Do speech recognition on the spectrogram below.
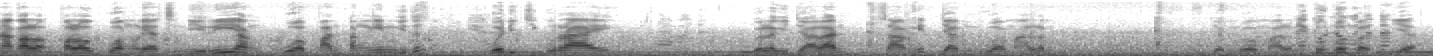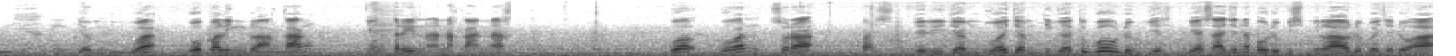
Nah kalau kalau gua ngeliat sendiri yang gua pantengin gitu gua di Cikuray. Gue lagi jalan summit jam 2 malam. Jam 2 malam Naik tuh gue ya jam 2 gue paling belakang nyenterin anak-anak. Gue gue kan surah pas dari jam 2 jam 3 tuh gue udah biasa, biasa aja napa? Udah bismillah udah baca doa.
